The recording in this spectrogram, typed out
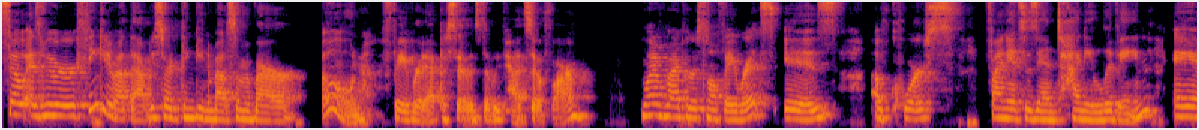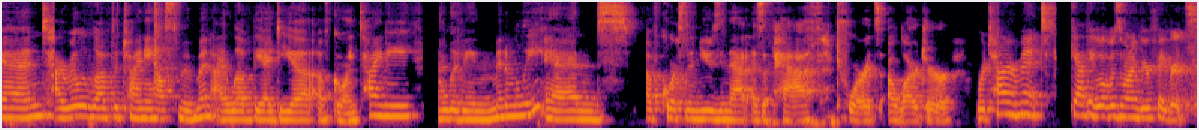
So, as we were thinking about that, we started thinking about some of our own favorite episodes that we've had so far. One of my personal favorites is, of course, finances and tiny living. And I really love the tiny house movement. I love the idea of going tiny and living minimally. And of course, then using that as a path towards a larger retirement. Kathy, what was one of your favorites?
